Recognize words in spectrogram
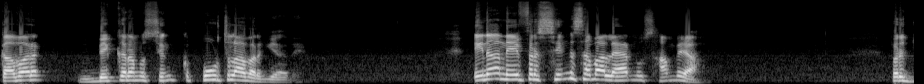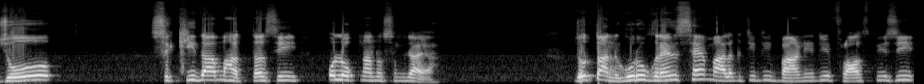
ਕਵਰ ਬਿਕਰਮ ਸਿੰਘ ਕਪੂਰਥਲਾ ਵਰਗਿਆ ਦੇ। ਇਹਨਾਂ ਨੇ ਫਿਰ ਸਿੰਘ ਸਭਾ ਲਹਿਰ ਨੂੰ ਸਾਂਭਿਆ। ਪਰ ਜੋ ਸਿੱਖੀ ਦਾ ਮਹੱਤਵ ਸੀ, ਉਹ ਲੋਕਾਂ ਨੂੰ ਸਮਝਾਇਆ। ਜੋ ਧੰਨ ਗੁਰੂ ਗ੍ਰੰਥ ਸਾਹਿਬ ਮਾਲਕ ਜੀ ਦੀ ਬਾਣੀ ਦੀ ਫਿਲਾਸਫੀ ਸੀ,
